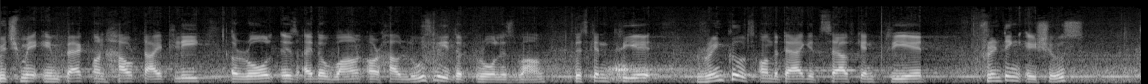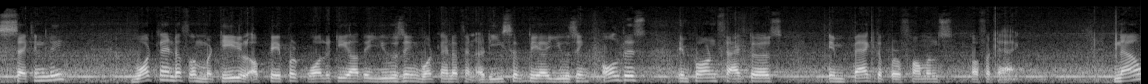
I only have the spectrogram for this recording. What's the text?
which may impact on how tightly a roll is either wound or how loosely the roll is wound. This can create wrinkles on the tag itself, can create printing issues. Secondly, what kind of a material or paper quality are they using, what kind of an adhesive they are using. All these important factors impact the performance of a tag. Now,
